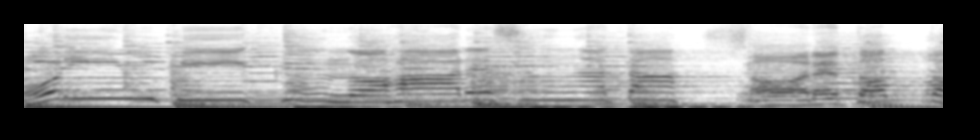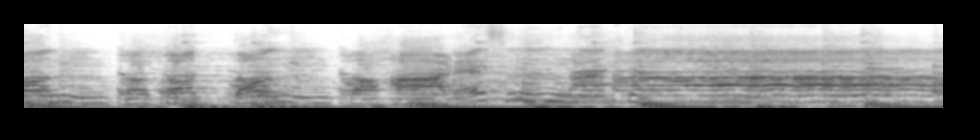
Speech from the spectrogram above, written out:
オリンピックの晴れ姿。それとトンとトトンと晴れ姿。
